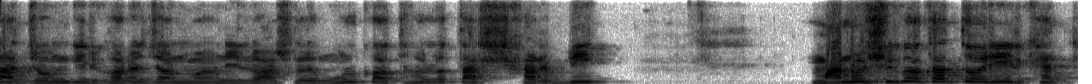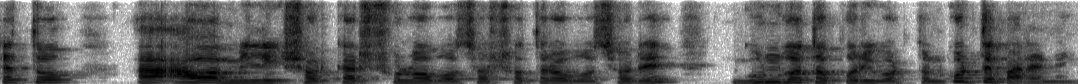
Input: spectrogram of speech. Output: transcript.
না, জঙ্গির ঘরে জন্ম নিল। আসলে মূল কথা হলো তার সার্বিক মানসিকতা তৈরির ক্ষেত্রে তো আওয়ামী লীগ সরকার ষোলো বছর, সতেরো বছরে গুণগত পরিবর্তন করতে পারে নাই।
